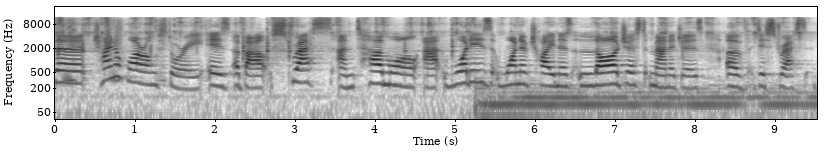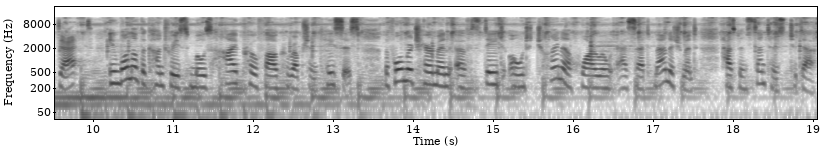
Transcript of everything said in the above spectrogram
The China Huarong story is about stress and turmoil at what is one of China's largest managers of distressed debt. In one of the country's most high-profile corruption cases, the former chairman of state-owned China Huarong Asset Management has been sentenced to death.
